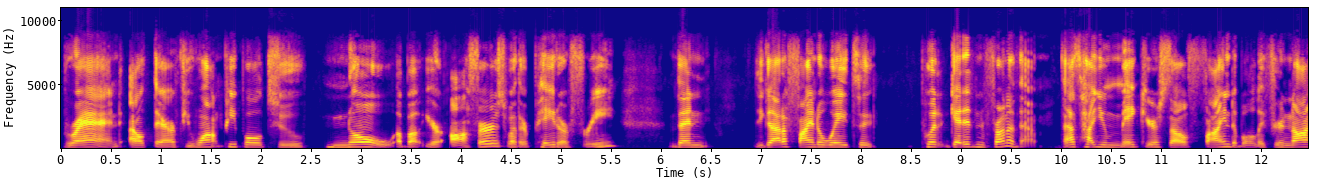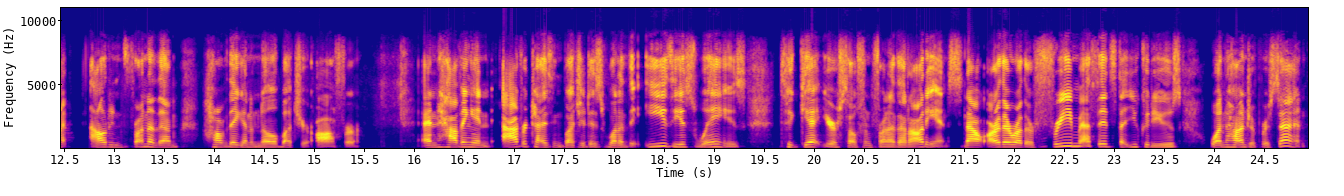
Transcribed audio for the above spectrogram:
brand out there, if you want people to know about your offers, whether paid or free, then you got to find a way to put get it in front of them. That's how you make yourself findable. If you're not out in front of them, how are they going to know about your offer? And having an advertising budget is one of the easiest ways to get yourself in front of that audience. Now, are there other free methods that you could use? 100%.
